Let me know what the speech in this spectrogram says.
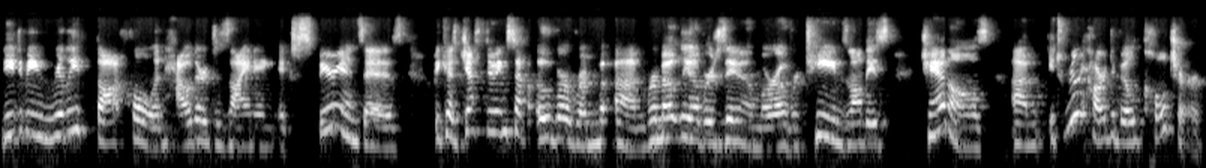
need to be really thoughtful in how they're designing experiences. Because just doing stuff over rem- um, remotely over zoom or over teams and all these channels um, it's really hard to build culture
